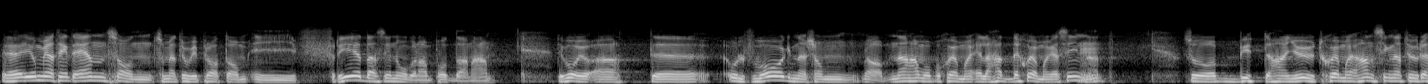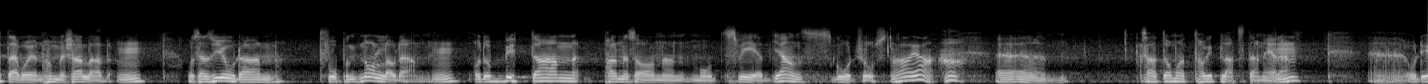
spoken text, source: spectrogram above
Eh, jo, men jag tänkte en sån som jag tror vi pratade om i fredags i någon av poddarna. Det var ju att eh, Ulf Wagner som, ja, när han var på Sjöma eller hade Sjömagasinet Mm. så bytte han ju ut, Sjöma, hans signaturrätt där var ju en hummersallad. Mm. Och sen så gjorde han 2.0 av den. Mm. Och då bytte han parmesanen mot Svedjans gårdsost. Ja, ja. Eh, Så att de har tagit plats där nere. Eh, och det,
